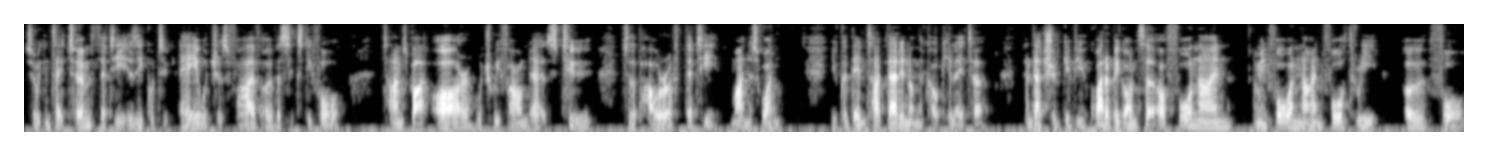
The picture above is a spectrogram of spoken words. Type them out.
So we can say term 30 is equal to a, which is 5 over 64, times by r, which we found as 2, to the power of 30 minus 1. You could then type that in on the calculator and that should give you quite a big answer of 49, I mean 4194304.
